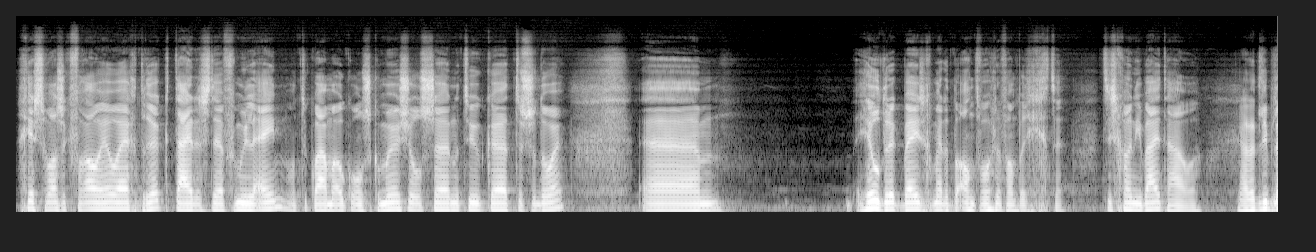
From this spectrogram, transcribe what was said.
gisteren was ik vooral heel erg druk tijdens de Formule 1, want toen kwamen ook onze commercials eh, natuurlijk eh, tussendoor. Ehm, heel druk bezig met het beantwoorden van berichten. Het is gewoon niet bij te houden. Ja, dat liep Dus,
